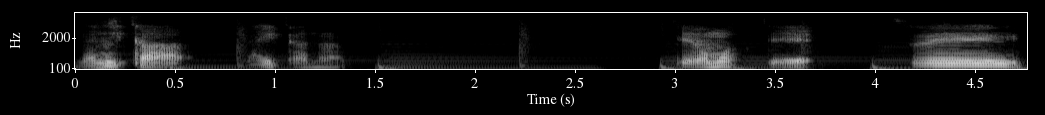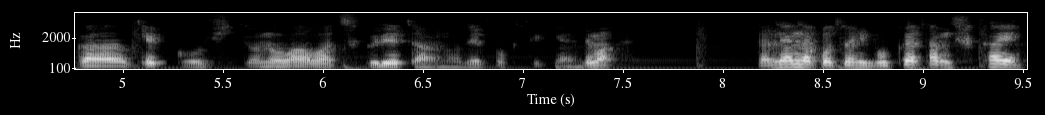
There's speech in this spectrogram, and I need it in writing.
何かないかなって思って、それが結構人の輪は作れたので、僕的には。で、まあ、残念なことに僕は多分深い、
